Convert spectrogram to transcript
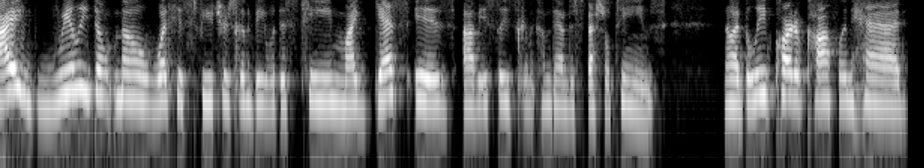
I really don't know what his future is going to be with this team. My guess is obviously it's going to come down to special teams. Now, I believe Carter Coughlin had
